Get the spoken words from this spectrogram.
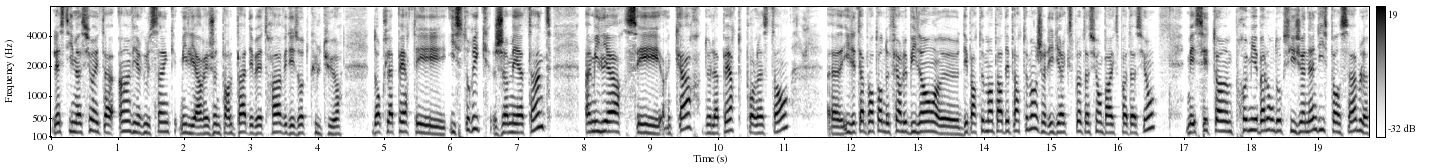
l'estimation est à 1,5 milliard. Et je ne parle pas des betteraves et des autres cultures. Donc la perte est historique, jamais atteinte. Un milliard, c'est un quart de la perte pour l'instant. Euh, il est important de faire le bilan euh, département par département, j'allais dire exploitation par exploitation, mais c'est un premier ballon d'oxygène indispensable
